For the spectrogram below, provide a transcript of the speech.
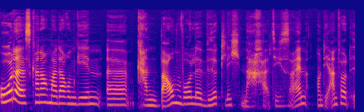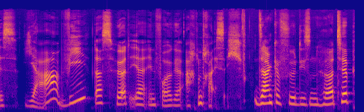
Oder es kann auch mal darum gehen, äh, kann Baumwolle wirklich nachhaltig sein? Und die Antwort ist ja. Wie? Das hört ihr in Folge 38. Danke für diesen Hörtipp.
